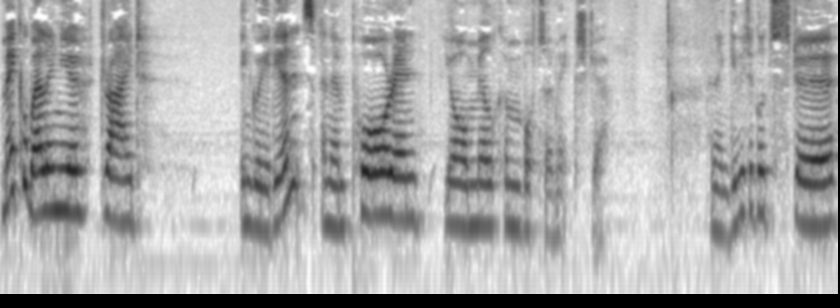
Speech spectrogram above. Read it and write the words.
make a well in your dried ingredients and then pour in your milk and butter mixture. And then give it a good stir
